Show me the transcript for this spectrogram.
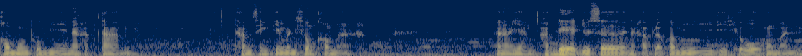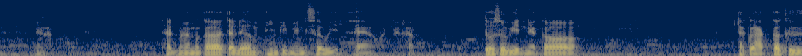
ข้อมูลพวกนี้นะครับตามทำสิ่งที่มันส่งเข้ามาออย่างอัปเดต user นะครับ แล้วก็มี DTO ของมัน ถัดมามันก็จะเริ่ม implement service แล้วนะครับ ตัว service เนี่ยก็หลักๆก็คือ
